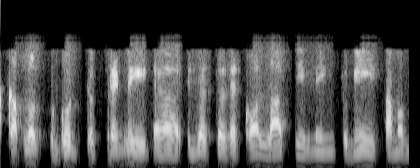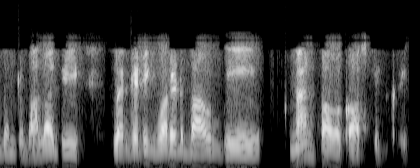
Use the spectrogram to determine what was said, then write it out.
a couple of good friendly uh, investors had called last evening to me, some of them to Balaji, were getting worried about the manpower cost increase.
